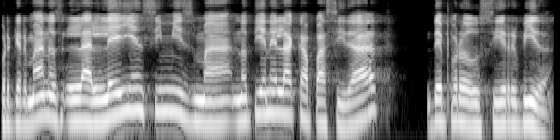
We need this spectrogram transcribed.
Porque hermanos, la ley en sí misma no tiene la capacidad de producir vida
